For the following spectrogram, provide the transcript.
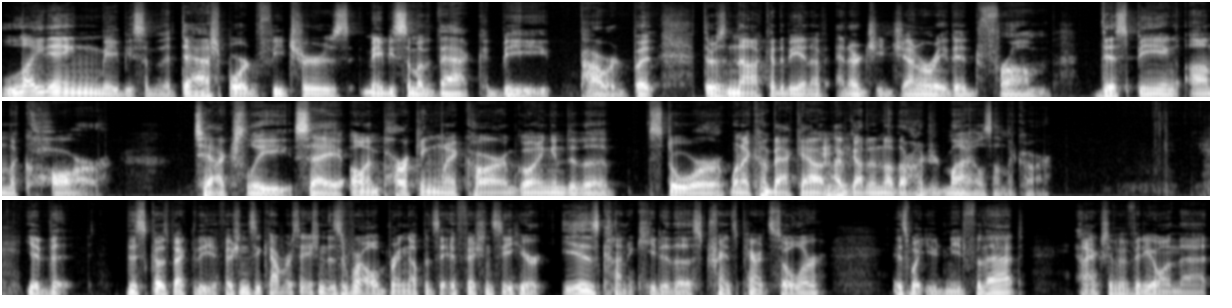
lighting, maybe some of the dashboard features, maybe some of that could be powered, but there's not going to be enough energy generated from this being on the car to actually say, oh, I'm parking my car, I'm going into the store. When I come back out, I've Mhm. got another 100 miles on the car. Yeah, the, this goes back to the efficiency conversation. This is where I'll bring up and say efficiency here is kind of key to this. Transparent solar is what you'd need for that. And I actually have a video on that.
